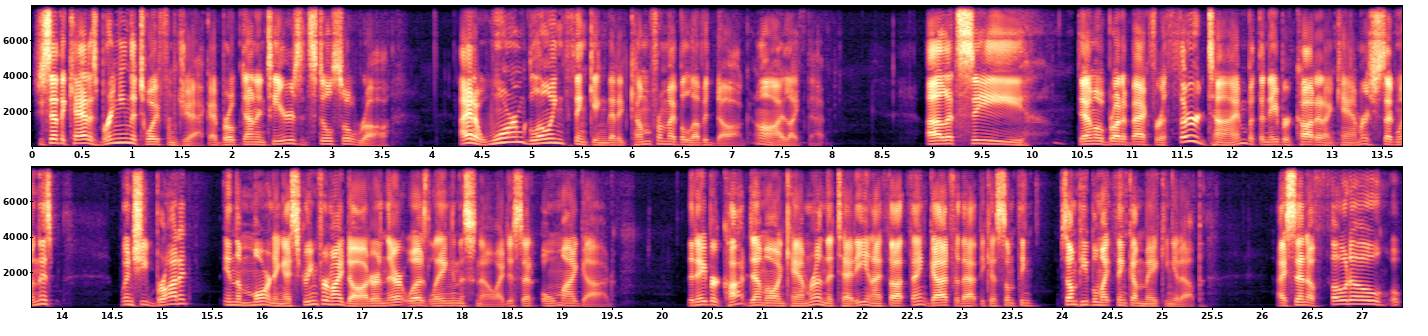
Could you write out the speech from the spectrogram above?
She said the cat is bringing the toy from Jack. I broke down in tears. It's still so raw. I had a warm, glowing thinking that had come from my beloved dog. Oh, I like that. Uh, let's see. Demo brought it back for a third time, but the neighbor caught it on camera. She said when this, when she brought it in the morning, I screamed for my daughter, and there it was laying in the snow. I just said, "Oh my God." The neighbor caught Demo on camera and the teddy, and I thought, "Thank God for that," because something some people might think I'm making it up. I sent a photo. Oh,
